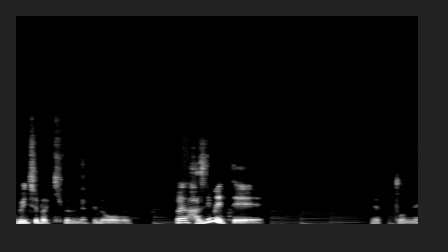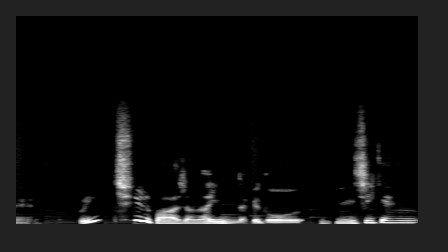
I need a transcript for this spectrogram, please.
VTuber 聞くんだけど、これ初めて、えっとね、VTuber じゃないんだけど、二次元、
